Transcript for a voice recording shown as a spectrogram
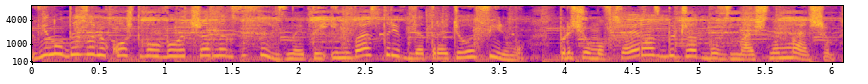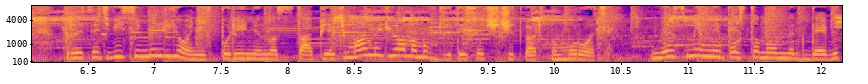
Він у дизелю коштував величезних зусиль знайти інвесторів для третього фільму. Причому в цей раз бюджет був значно меншим 38 мільйонів порівняно з 105 мільйонами в 2004 році. Незмінний постановник Девід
